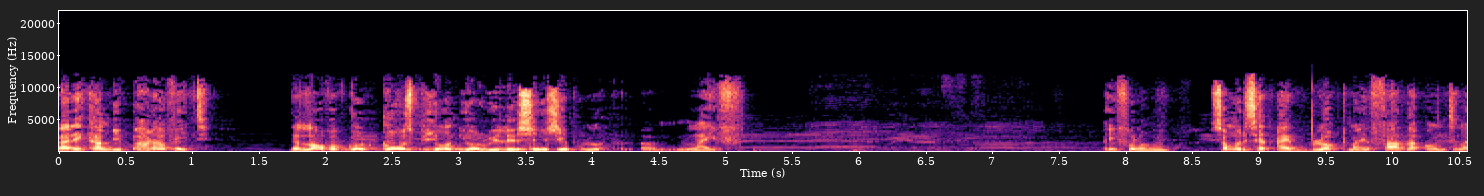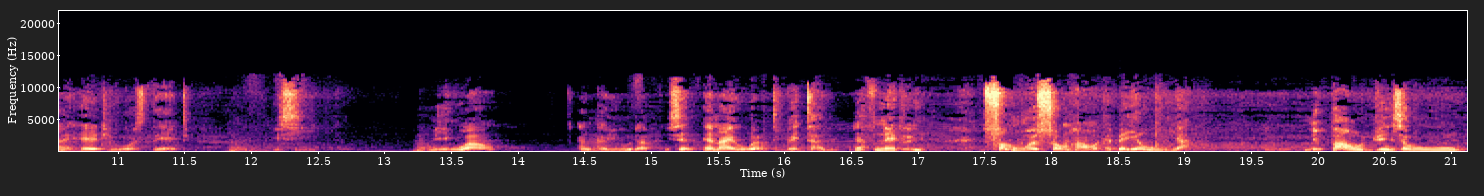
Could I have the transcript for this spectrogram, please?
But it can be part of it. The love of God goes beyond your relationship um, life. Are you following? Somebody said, I blocked my father until I heard he was dead. You see? Meanwhile, Uncle you have. He said, and I wept bitterly. Definitely. Some way, somehow, ɛbɛyɛ wo ya. Nipa a wodwen sɛ wo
